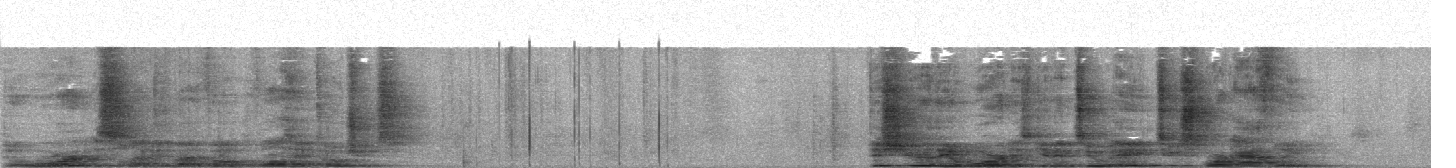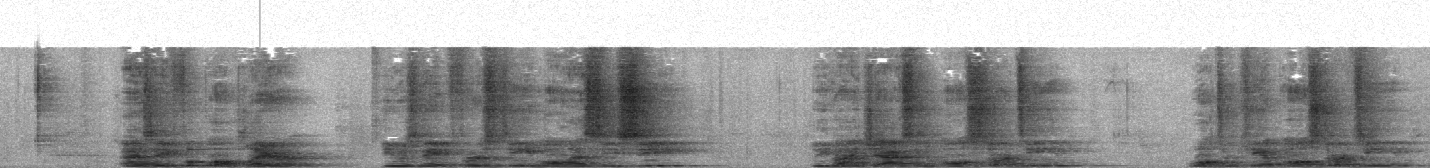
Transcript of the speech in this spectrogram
The award is selected by the vote of all head coaches. This year, the award is given to a two-sport athlete. As a football player, he was named first team All-SCC, Levi Jackson All-Star Team, Walter Camp All-Star Team.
